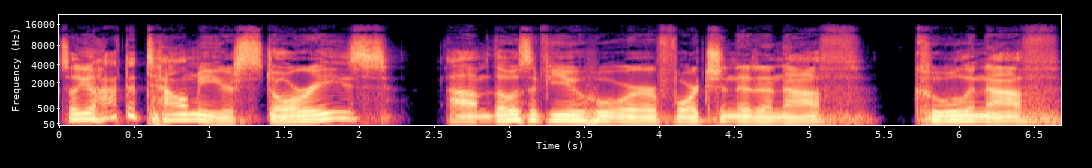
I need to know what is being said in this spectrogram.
So you'll have to tell me your stories. Um, those of you who were fortunate enough, cool enough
